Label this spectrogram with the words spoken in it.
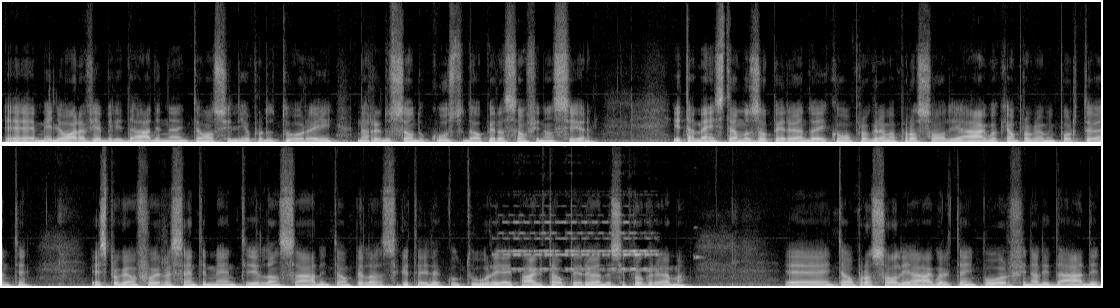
é, melhora a viabilidade, né, então auxilia o produtor aí na redução do custo da operação financeira. E também estamos operando aí com o programa ProSolo e Água, que é um programa importante. Esse programa foi recentemente lançado, então, pela Secretaria da Agricultura e a IPAG está operando esse programa. É, então, o ProSolo e Água ele tem por finalidade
